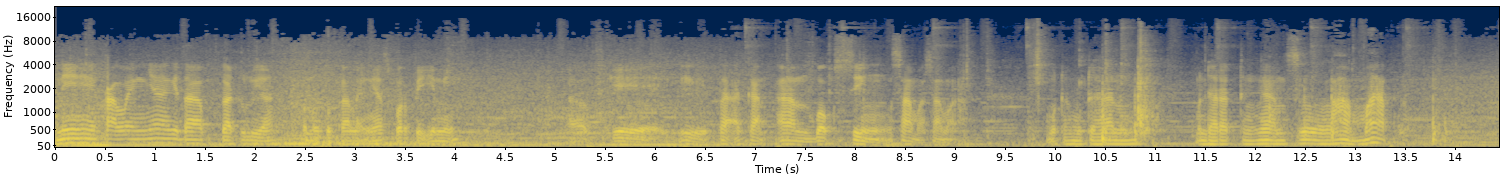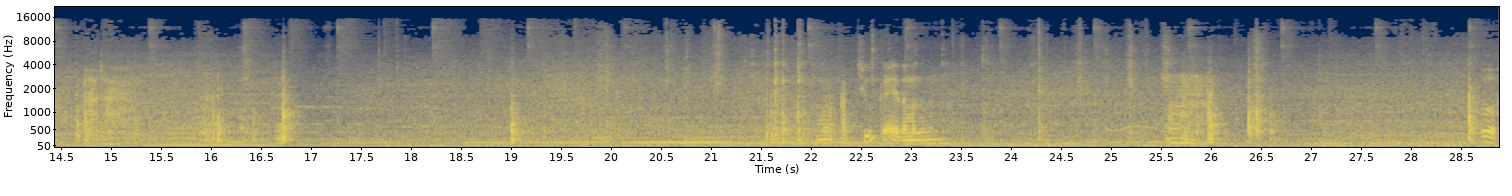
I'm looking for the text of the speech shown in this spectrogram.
ini kalengnya kita buka dulu ya penutup kalengnya seperti ini. Oke kita akan unboxing sama-sama. Mudah-mudahan mendarat dengan selamat. Melekat juga ya teman-teman uh.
